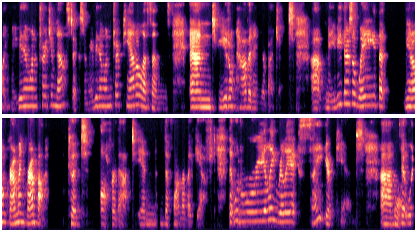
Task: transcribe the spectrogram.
like maybe they want to try gymnastics or maybe they want to try piano lessons and you don't have it in your budget. Uh, maybe there's a way that, you know, grandma and grandpa could offer that in the form of a gift that would really really excite your kid um, yeah. that would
